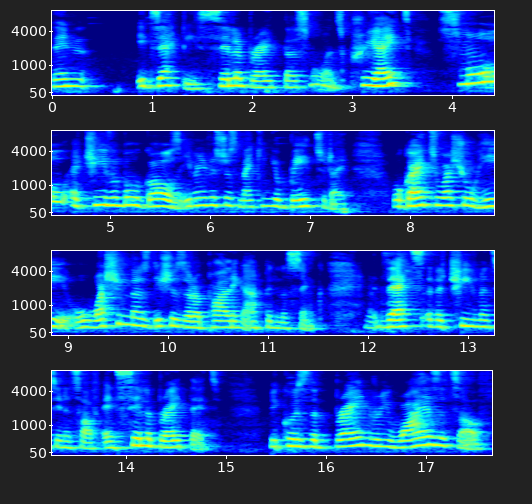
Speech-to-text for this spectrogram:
Then, exactly, celebrate those small ones. Create small, achievable goals, even if it's just making your bed today or going to wash your hair or washing those dishes that are piling up in the sink. That's an achievement in itself and celebrate that because the brain rewires itself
